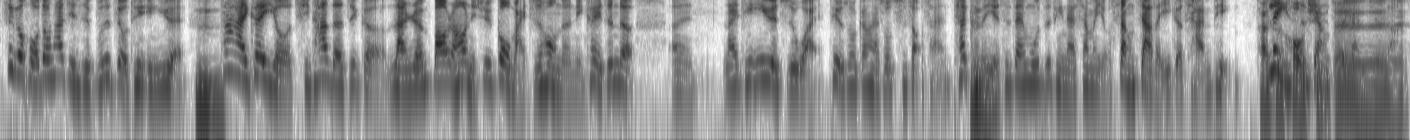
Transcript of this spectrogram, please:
这个活动它其实不是只有听音乐，嗯，它还可以有其他的这个懒人包。然后你去购买之后呢，你可以真的，嗯、呃，来听音乐之外，譬如说刚才说吃早餐，它可能也是在募资平台上面有上架的一个产品，嗯、类似这样子的感觉啦。对对对对对，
